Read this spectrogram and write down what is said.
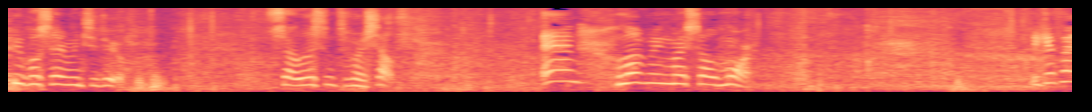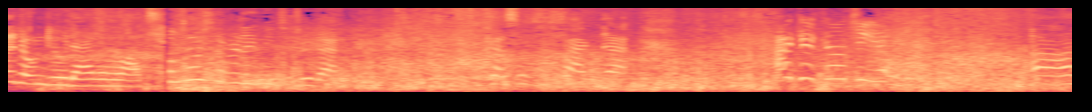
people say me to do. So listen to myself and loving myself more. Because I don't do that a lot. Sometimes I really need to do that because of the fact that I can go to you. Uh,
